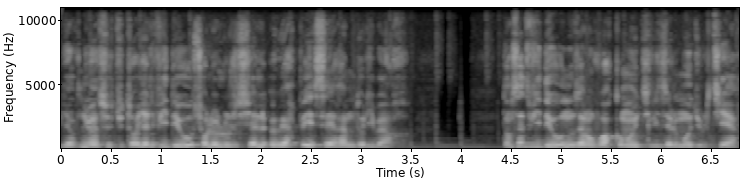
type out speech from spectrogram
Bienvenue à ce tutoriel vidéo sur le logiciel ERP et CRM d'Olibar. Dans cette vidéo, nous allons voir comment utiliser le module tiers.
